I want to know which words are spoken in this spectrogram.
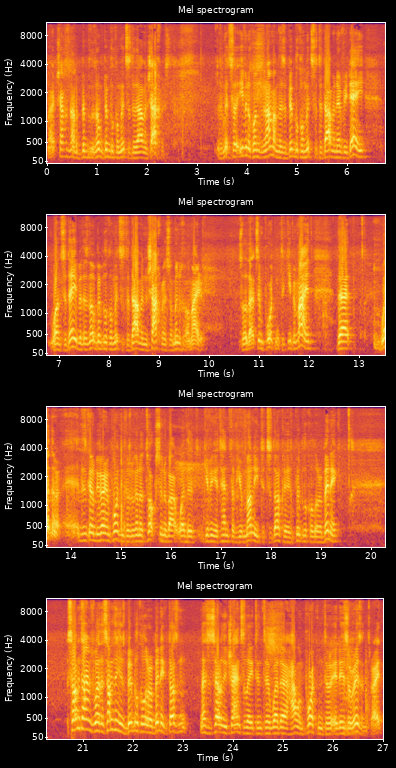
Right? Shachris is not a biblical, no biblical mitzvah to daven Shachris. There's a mitzvah, even according to the Rambam, there's a biblical mitzvah to daven every day, once a day, but there's no biblical mitzvah to daven Shachris or Mincha or Ma'ariv. So that's important to keep in mind that whether uh, this is going to be very important because we're going to talk soon about whether giving a tenth of your money to tzedakah is biblical or rabbinic. Sometimes whether something is biblical or rabbinic doesn't necessarily translate into whether how important it is or isn't, right?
